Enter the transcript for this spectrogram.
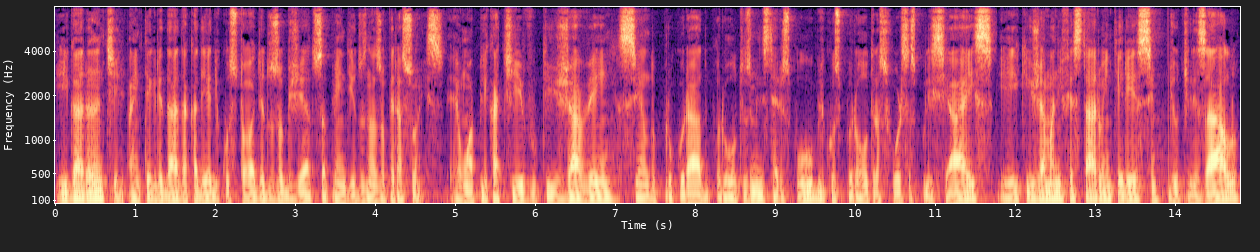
e garante a integridade da cadeia de custódia dos objetos apreendidos nas operações. É um aplicativo que já vem sendo procurado por outros ministérios públicos, por outras forças policiais e que já manifestaram interesse de utilizá-lo.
